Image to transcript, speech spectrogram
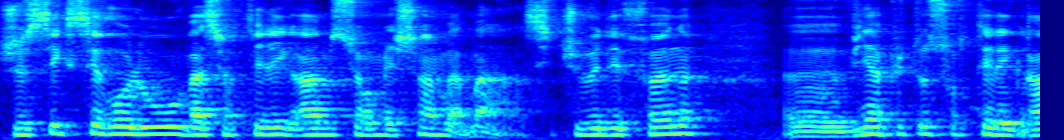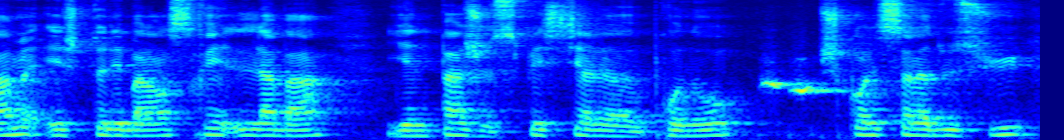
Je sais que c'est relou, va sur Telegram, sur mes bah, bah, si tu veux des fun, euh, viens plutôt sur Telegram et je te les balancerai là-bas. Il y a une page spéciale euh, prono, je colle ça là-dessus,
